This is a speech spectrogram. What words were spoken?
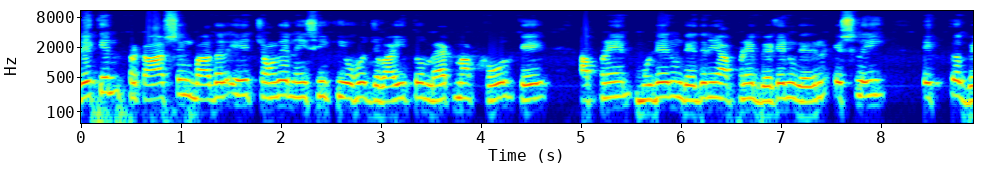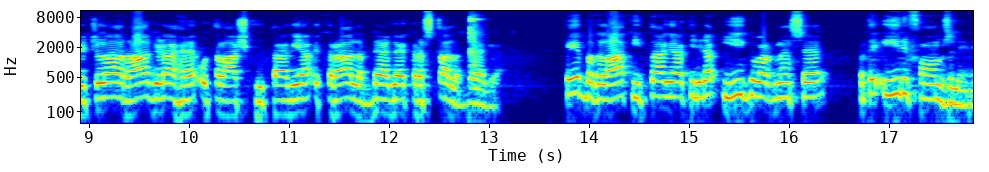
ਲੇਕਿਨ ਪ੍ਰਕਾਸ਼ ਸਿੰਘ ਬਾਦਲ ਇਹ ਚਾਹੁੰਦੇ ਨਹੀਂ ਸੀ ਕਿ ਉਹ ਜਵਾਈ ਤੋਂ ਮਹਿਕਮਾ ਖੋਲ ਕੇ ਆਪਣੇ ਮੁੰਡੇ ਨੂੰ ਦੇ ਦੇਣ ਜਾਂ ਆਪਣੇ ਬੇਟੇ ਨੂੰ ਦੇ ਦੇਣ। ਇਸ ਲਈ ਇੱਕ ਵਿਚਲਾ ਰਾਹ ਜਿਹੜਾ ਹੈ ਉਹ ਤਲਾਸ਼ ਕੀਤਾ ਗਿਆ, ਇੱਕ ਰਾਹ ਲੱਭਿਆ ਗਿਆ, ਇੱਕ ਰਸਤਾ ਲੱਭਿਆ ਗਿਆ। ਇਹ ਬਦਲਾਅ ਕੀਤਾ ਗਿਆ ਕਿ ਜਿਹੜਾ ਈ ਗਵਰਨੈਂਸ ਹੈ ਅਤੇ ਈ ਰਿਫਾਰਮਸ ਨੇ,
